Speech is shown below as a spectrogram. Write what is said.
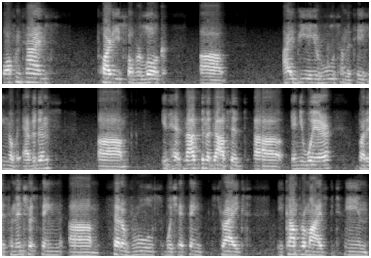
oftentimes, parties overlook uh, IBA rules on the taking of evidence. Um, it has not been adopted uh, anywhere, but it's an interesting um, set of rules which I think strikes a compromise between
